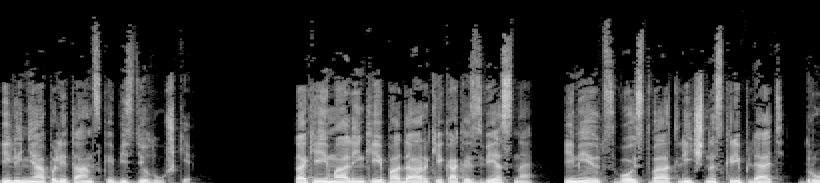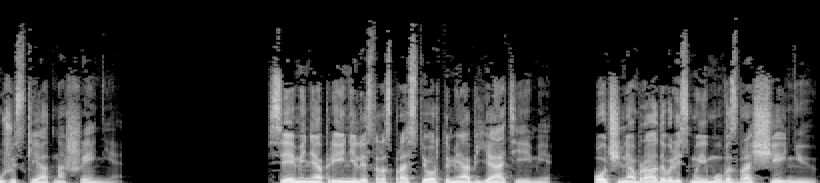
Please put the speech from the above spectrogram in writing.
или неаполитанской безделушке. Такие маленькие подарки, как известно, имеют свойство отлично скреплять дружеские отношения. Все меня приняли с распростертыми объятиями, очень обрадовались моему возвращению.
